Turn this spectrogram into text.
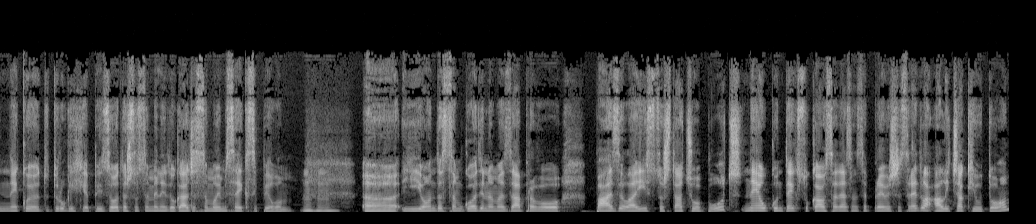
nekoj od drugih epizoda što se meni događa sa mojim seksipilom. Mm I onda sam godinama zapravo pazila isto šta ću obući, ne u kontekstu kao sad ja sam se previše sredila, ali čak i u tom,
